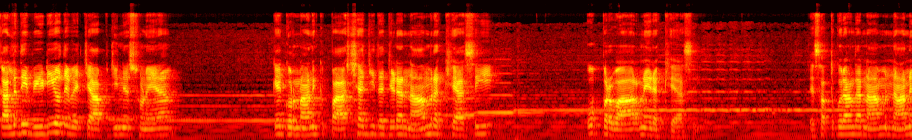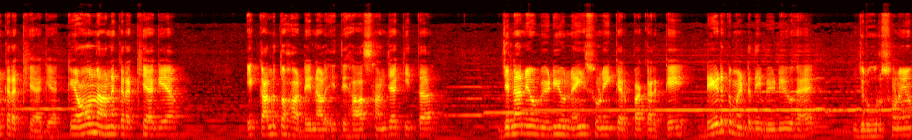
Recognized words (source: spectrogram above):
ਕੱਲ ਦੀ ਵੀਡੀਓ ਦੇ ਵਿੱਚ ਆਪ ਜੀ ਨੇ ਸੁਣਿਆ ਕਿ ਗੁਰੂ ਨਾਨਕ ਪਾਤਸ਼ਾਹ ਜੀ ਦਾ ਜਿਹੜਾ ਨਾਮ ਰੱਖਿਆ ਸੀ, ਉਹ ਪਰਿਵਾਰ ਨੇ ਰੱਖਿਆ ਸੀ। ਤੇ ਸਤਿਗੁਰਾਂ ਦਾ ਨਾਮ ਨਾਨਕ ਰੱਖਿਆ ਗਿਆ। ਕਿਉਂ ਨਾਨਕ ਰੱਖਿਆ ਗਿਆ? ਇਹ ਕੱਲ ਤੁਹਾਡੇ ਨਾਲ ਇਤਿਹਾਸ ਸਾਂਝਾ ਕੀਤਾ। ਜਿਨ੍ਹਾਂ ਨੇ ਉਹ ਵੀਡੀਓ ਨਹੀਂ ਸੁਣੀ, ਕਿਰਪਾ ਕਰਕੇ ਡੇਢ ਕੁ ਮਿੰਟ ਦੀ ਵੀਡੀਓ ਹੈ, ਜਰੂਰ ਸੁਣਿਓ।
